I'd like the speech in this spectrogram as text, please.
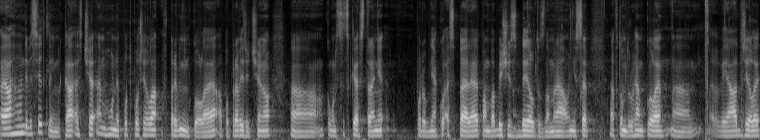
Já hned vysvětlím. KSČM ho nepodpořila v prvním kole a popravě řečeno uh, komunistické straně podobně jako SPD, pan Babiš zbyl, to znamená, oni se v tom druhém kole uh, vyjádřili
